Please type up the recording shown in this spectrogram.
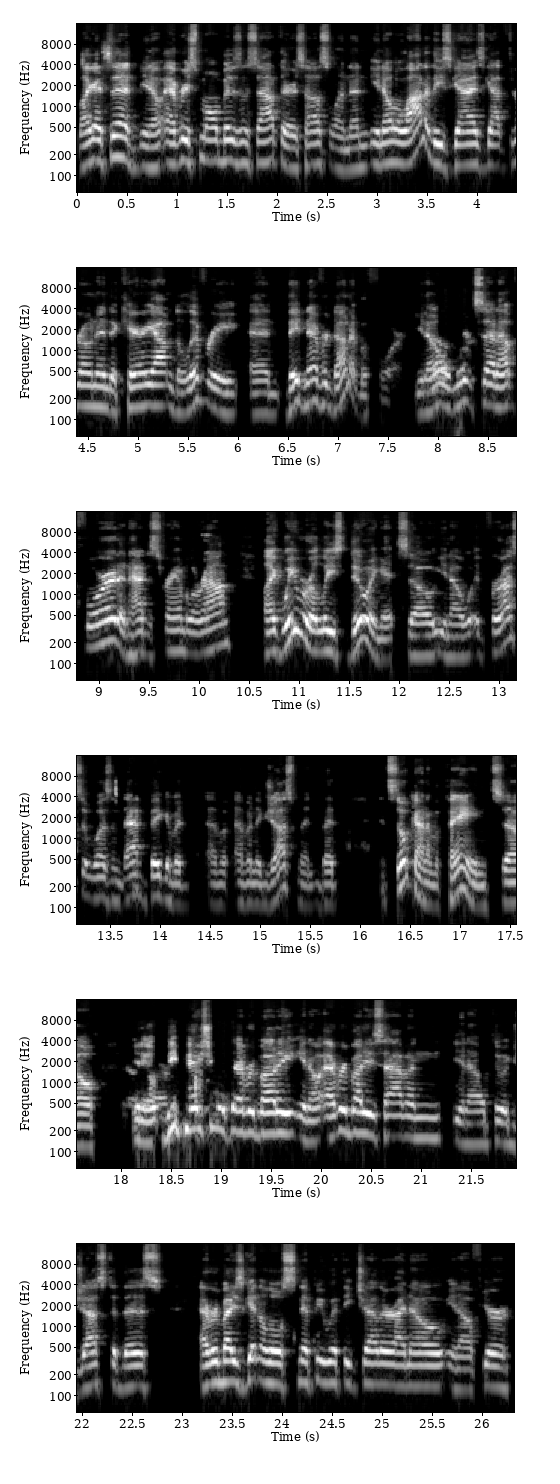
like I said, you know, every small business out there is hustling, and you know, a lot of these guys got thrown into carry out and delivery, and they'd never done it before. You know, and weren't set up for it and had to scramble around. Like we were at least doing it, so you know, for us, it wasn't that big of a of, a- of an adjustment, but it's still kind of a pain. So you know, be patient with everybody. You know, everybody's having you know to adjust to this. Everybody's getting a little snippy with each other. I know, you know, if you're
